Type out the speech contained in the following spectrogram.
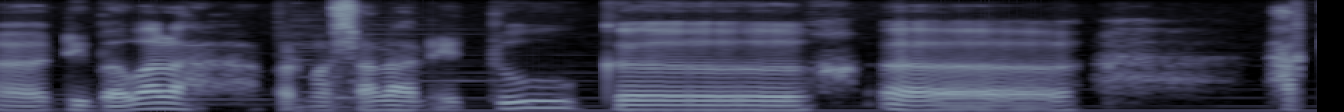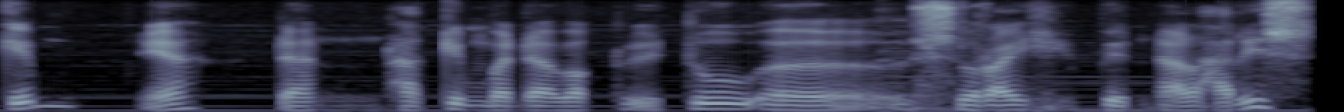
uh, dibawalah permasalahan itu ke uh, hakim ya. Dan hakim pada waktu itu uh, Suraih bin Al Haris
